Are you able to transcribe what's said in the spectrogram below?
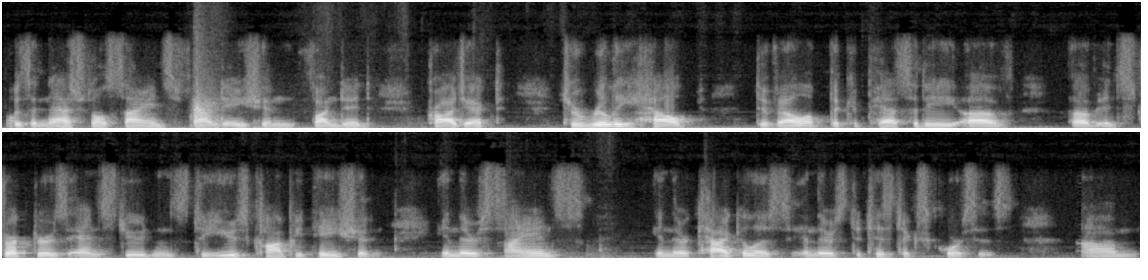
was a National Science Foundation funded project to really help develop the capacity of of instructors and students to use computation in their science, in their calculus, in their statistics courses. Um,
